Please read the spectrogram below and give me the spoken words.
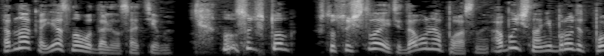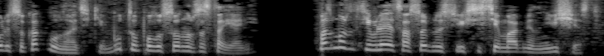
Однако я снова отдалился от темы. Но суть в том, что существа эти довольно опасны. Обычно они бродят по лесу как лунатики, будто в полусонном состоянии. Возможно, это является особенностью их системы обмена веществ.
